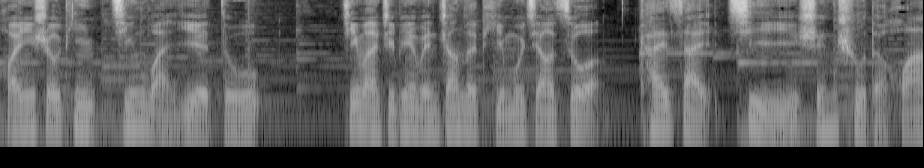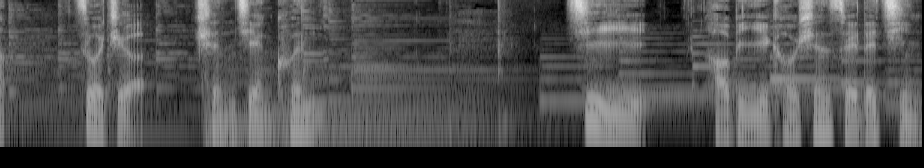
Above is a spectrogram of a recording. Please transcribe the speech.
欢迎收听今晚夜读。今晚这篇文章的题目叫做《开在记忆深处的花》，作者陈建坤。记忆好比一口深邃的井，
